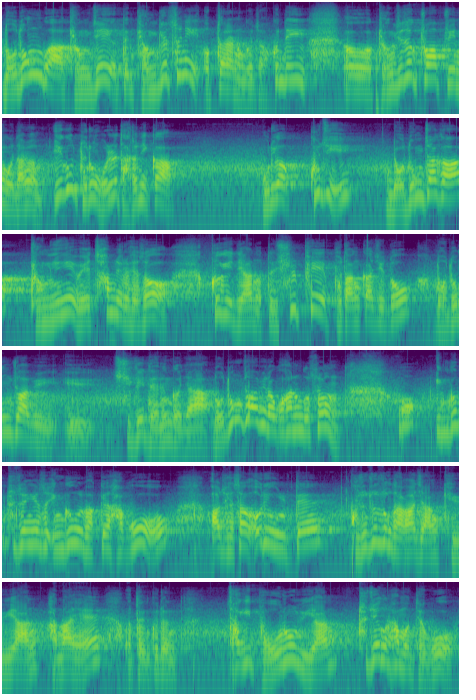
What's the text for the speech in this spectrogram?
노동과 경제의 어떤 경계선이 없다라는 거죠. 근데 이 어, 경제적 조합주의는 뭐냐면 이거 둘은 원래 다르니까 우리가 굳이 노동자가 경영에 왜 참여를 해서 거기에 대한 어떤 실패의 부담까지도 노동조합이 이, 지게 되는 거냐. 노동조합이라고 하는 것은 어, 임금 투쟁에서 임금을 받게 하고 아주 회사가 어려울 때 구조조정 당하지 않기 위한 하나의 어떤 그런 자기 보호를 위한 투쟁을 하면 되고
